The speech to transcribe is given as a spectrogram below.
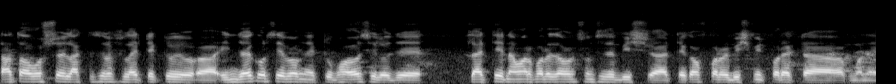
তা তো অবশ্যই লাগতেছিল ফ্লাইটটা একটু এনজয় করছি এবং একটু ভয়ও ছিল যে ফ্লাইট থেকে নামার পরে যখন শুনছি যে বিশ টেক অফ করার বিশ মিনিট পরে একটা মানে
